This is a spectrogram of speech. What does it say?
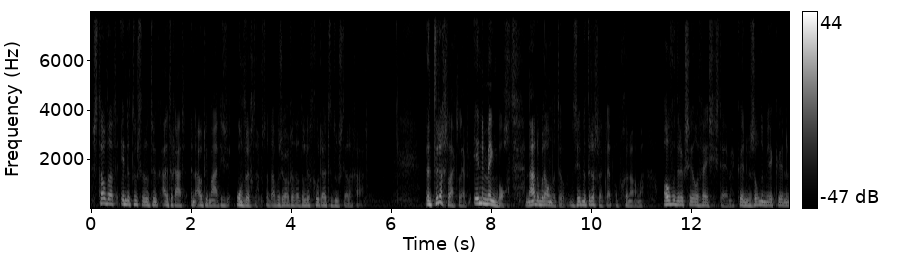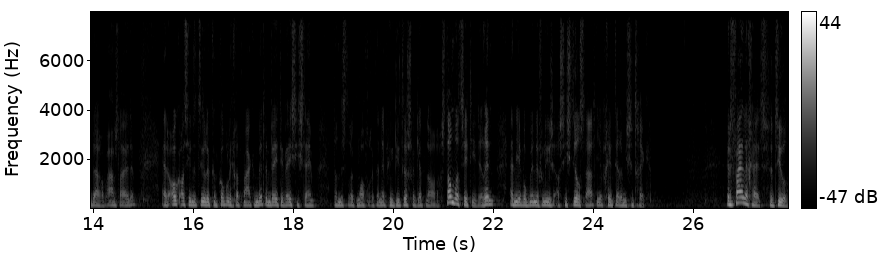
standaard in de toestel natuurlijk uiteraard een automatische ontluchter, zodat we zorgen dat de lucht goed uit de toestellen gaat. Een terugslagklep in de mengbocht naar de brander toe. Er zit een terugslagklep opgenomen. Overdruk CLV-systemen. Kun je zonder meer kunnen daarop aansluiten. En ook als je natuurlijk een koppeling gaat maken met een WTW-systeem, dan is dat ook mogelijk. Dan heb je die terugslagklep nodig. Standaard zit die erin en je hebt ook minder verlies als die stilstaat. Je hebt geen thermische trek. Het veiligheidsventiel,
